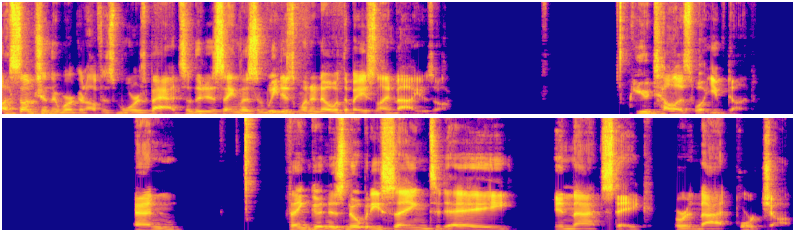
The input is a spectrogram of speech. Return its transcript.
assumption they're working off is more is bad. So they're just saying, listen, we just want to know what the baseline values are. You tell us what you've done. And thank goodness nobody's saying today in that steak or in that pork chop.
